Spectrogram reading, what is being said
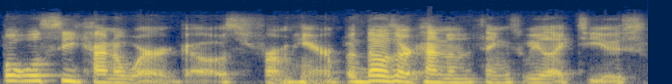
but we'll see kind of where it goes from here. But those are kind of the things we like to use.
